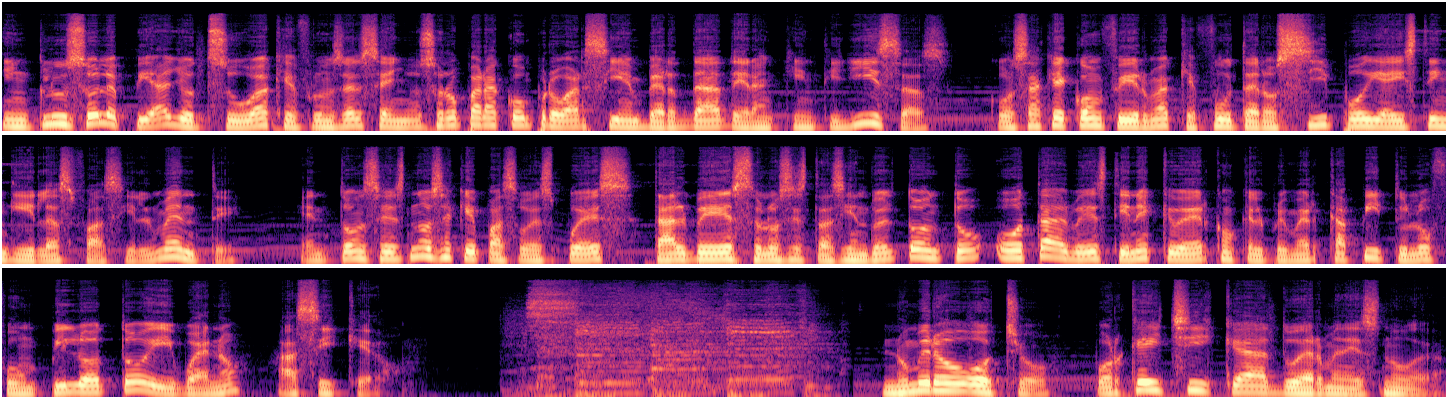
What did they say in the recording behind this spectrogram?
Incluso le pide a Yotsuba que frunza el ceño solo para comprobar si en verdad eran quintillizas, cosa que confirma que Futaro sí podía distinguirlas fácilmente. Entonces no sé qué pasó después, tal vez solo se está haciendo el tonto o tal vez tiene que ver con que el primer capítulo fue un piloto y bueno, así quedó. Número 8. ¿Por qué Ichika duerme desnuda?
